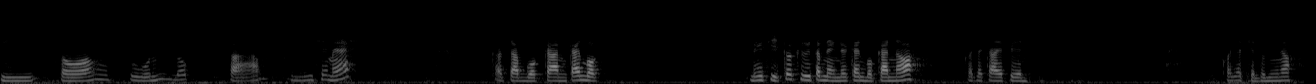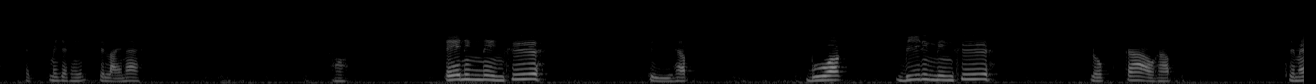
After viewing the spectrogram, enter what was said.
สี่สองศูนย์ลบสาม นี้ใช่ไหมก็จะบวกกันการบวกเมทริกก็คือตำแหน่งเดียวกันบวกกันเนาะก็จะกลายเป็นก็ยัดเขียนตรงนี้เนาะไม่จะให้เป็นหลายหน้าเอา a หนึ่งหนึ่งคือสี่ครับ บวก b หนึ่งหนึ่งคือลบเก้าครับ ใช่ไหม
